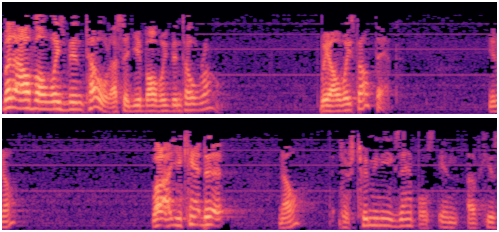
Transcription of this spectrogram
But I've always been told. I said, You've always been told wrong. We always thought that. You know? Well, you can't do it. No. There's too many examples in of His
